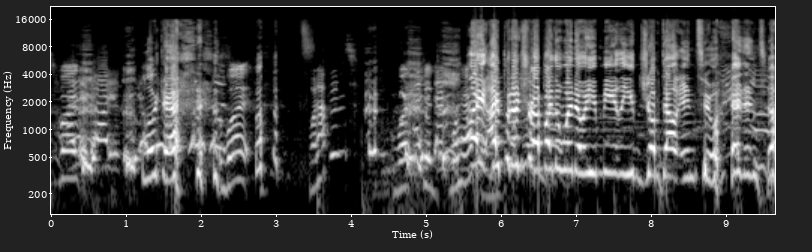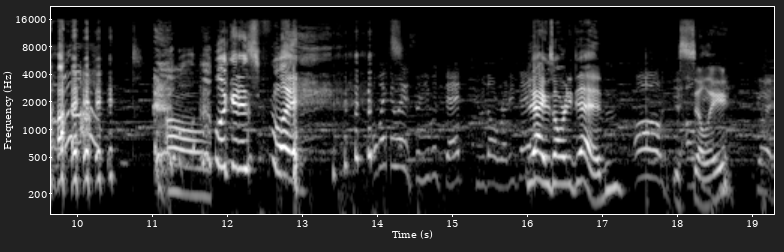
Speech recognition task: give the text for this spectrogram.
Could kill Look people. at. What What happened? what did what happened? I I put a trap by the window. He immediately jumped out into it and oh died. Oh, Look at his foot. Oh, wait, wait, so he was dead? He was already dead? Yeah, he was already dead. Oh, gee, You okay, silly. Good.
